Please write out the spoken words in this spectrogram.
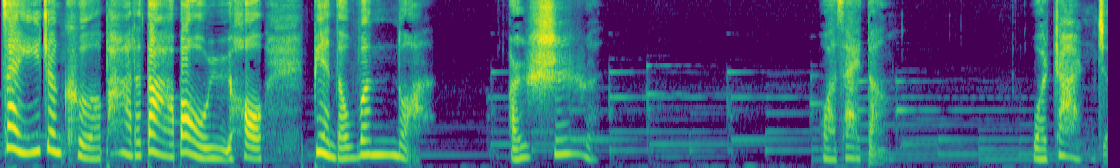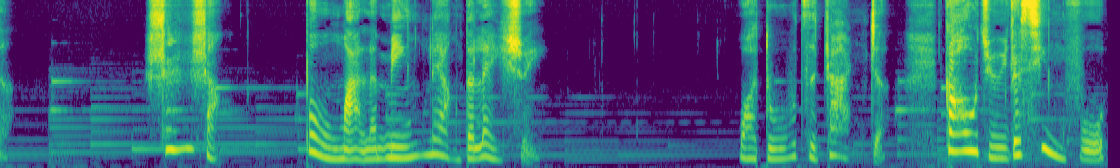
在一阵可怕的大暴雨后，变得温暖而湿润。我在等，我站着，身上布满了明亮的泪水。我独自站着，高举着幸福，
